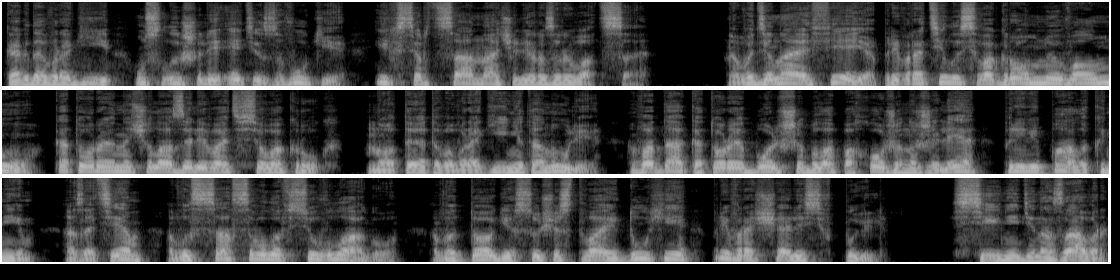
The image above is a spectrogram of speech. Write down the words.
Когда враги услышали эти звуки, их сердца начали разрываться. Водяная фея превратилась в огромную волну, которая начала заливать все вокруг. Но от этого враги не тонули. Вода, которая больше была похожа на желе, прилипала к ним, а затем высасывала всю влагу. В итоге существа и духи превращались в пыль. Синий динозавр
